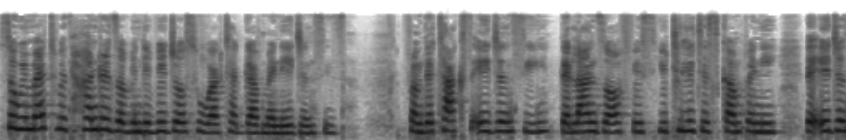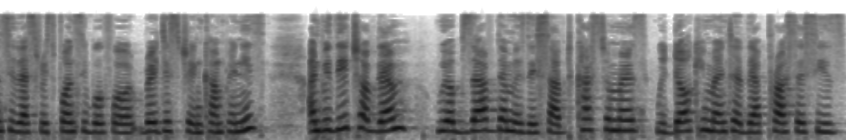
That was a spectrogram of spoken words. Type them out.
So we met with hundreds of individuals who worked at government agencies, from the tax agency, the lands office, utilities company, the agency that's responsible for registering companies. And with each of them, we observed them as they served customers, we documented their processes,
